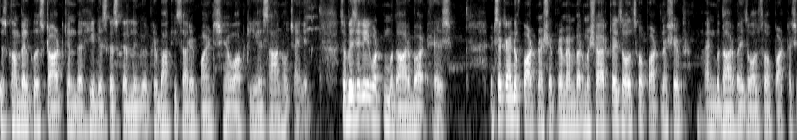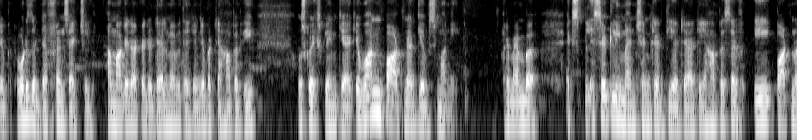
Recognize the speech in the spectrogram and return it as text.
जिसको हम बिल्कुल स्टार्ट के अंदर ही डिस्कस कर लेंगे और फिर बाकी सारे पॉइंट्स हैं वो आपके लिए आसान हो जाएँगे। सो बेसिकली व्हाट मुदारबा is kind of partnership. Remember musharka is also a partnership and mudarba is also a partnership. What is the difference actually? हम आगे जाकर डिटेल में भी देखेंगे बट यहाँ पे भी उसको एक्सप्लेन किया है कि one partner gives money remember explicitly mention कर दिया गया है कि यहाँ पे सिर्फ़ एक पार्टनर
